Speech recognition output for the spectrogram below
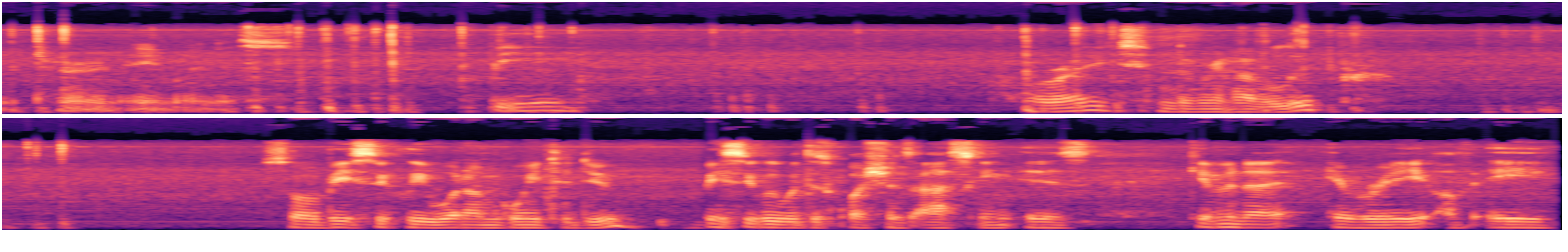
Return a minus b. Alright, and then we're going to have a loop. So basically what I'm going to do, basically what this question is asking is, given an array of a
